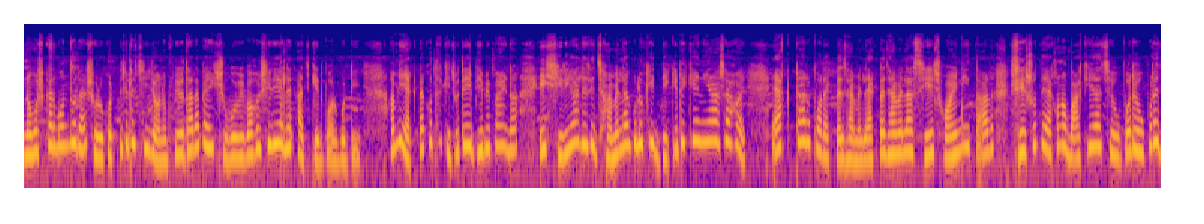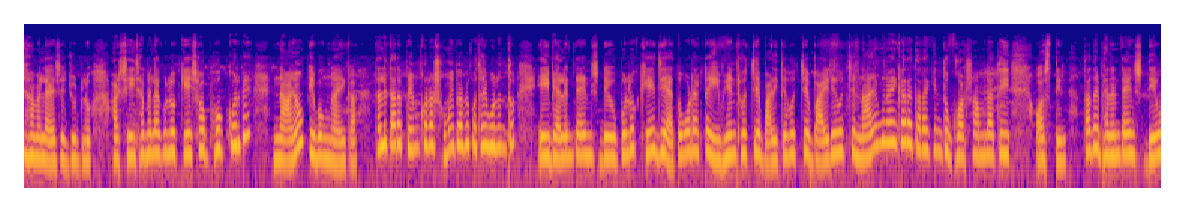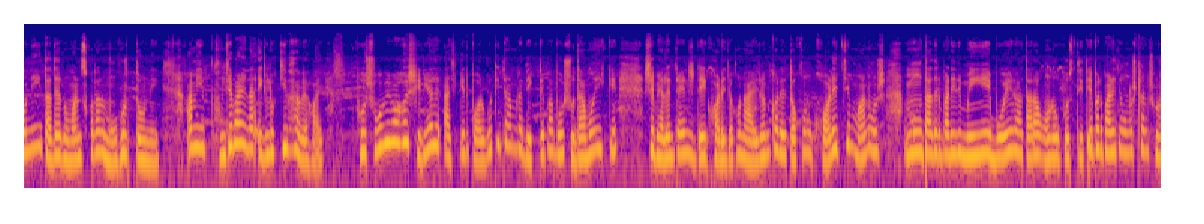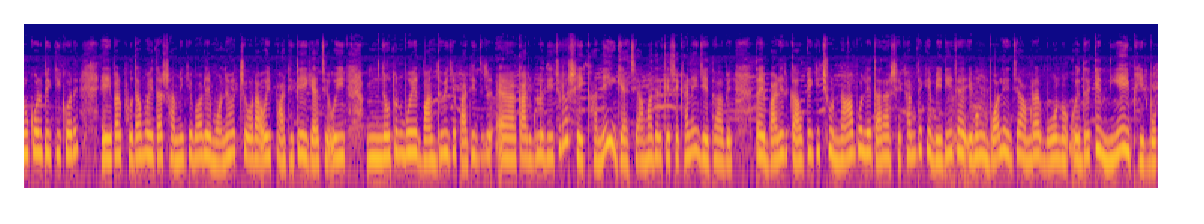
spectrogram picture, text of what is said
নমস্কার বন্ধুরা, শুরু করতে চলেছি জনপ্রিয় ধারাবাহিক শুভবিবাহ সিরিয়ালের আজকের পর্বটি। আমি একটা কথা কিছুতেই ভেবে পাই না, এই সিরিয়ালের ঝামেলাগুলো কি ডেকে ডেকে নিয়ে আসা হয়? একটার পর একটা ঝামেলা একটা ঝামেলা শেষ হয়নি, তার শেষ হতে এখনও বাকি আছে, উপরে উপরে ঝামেলা এসে জুটলো। আর সেই ঝামেলাগুলো কে সব ভোগ করবে? নায়ক এবং নায়িকা। তাহলে তারা প্রেম করার সময় পাবে কোথায় বলুন তো? এই ভ্যালেন্টাইন্স ডে উপলক্ষে যে এত বড় একটা ইভেন্ট হচ্ছে, বাড়িতে হচ্ছে, বাইরে হচ্ছে নায়ক নায়িকারা তারা কিন্তু ঘর সামলাতেই অস্থির। তাদের ভ্যালেন্টাইন্স ডেও নেই তাদের রোমান্স করার মুহূর্তও নেই। আমি খুঁজে পাই না এগুলো কীভাবে হয়। শুভবিবাহ সিরিয়ালের আজকের পর্বটিতে আমরা দেখতে পাবো সুধাময়ীকে সে ভ্যালেন্টাইন্স ডে ঘরে যখন আয়োজন করে, তখন ঘরের যে মানুষ তাদের বাড়ির মেয়ে বইয়েরা তারা অনুপস্থিত। এবার বাড়িতে অনুষ্ঠান শুরু করবে কি করে? এইবার ফুদাময়ী তার স্বামীকে বলে, মনে হচ্ছে ওরা ওই পার্টিতেই গেছে। ওই নতুন বইয়ের বান্ধবী যে পার্টির কার্ডগুলো দিয়েছিল, সেইখানেই গেছে। আমাদেরকে সেখানেই যেতে হবে। তাই বাড়ির কাউকে কিছু না বলে তারা সেখান থেকে বেরিয়ে যায় এবং বলে যে, আমরা বোন, ওদেরকে নিয়েই ফিরবো।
